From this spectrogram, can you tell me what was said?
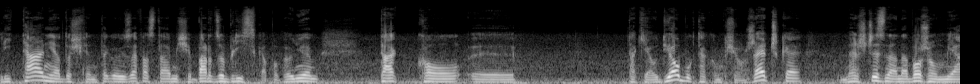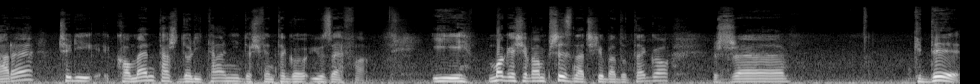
litania do świętego Józefa stała mi się bardzo bliska. Popełniłem taką, y, taki audiobook, taką książeczkę Mężczyzna na Bożą miarę, czyli komentarz do litanii do świętego Józefa. I mogę się Wam przyznać chyba do tego, że gdy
